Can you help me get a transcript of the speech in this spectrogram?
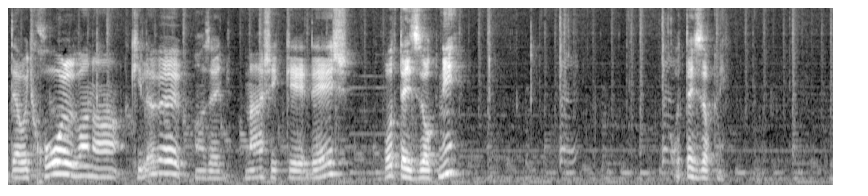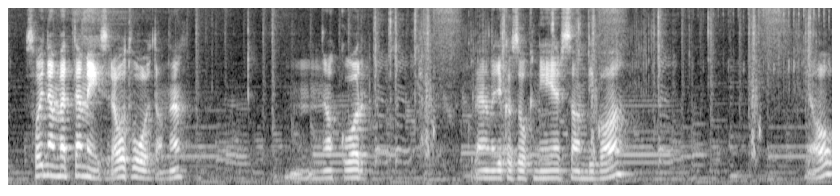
de hogy hol van a kilövő, az egy másik kérdés. Ott egy zokni. Ott egy zokni. Ezt hogy nem vettem észre? Ott voltam, nem? Hmm, akkor, akkor elmegyek az okniért Sandival. Jó.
